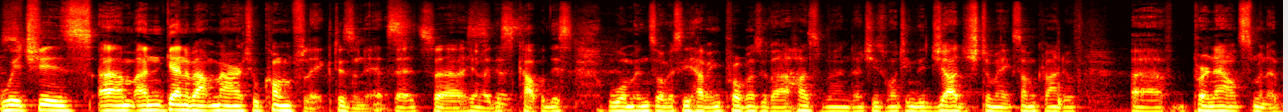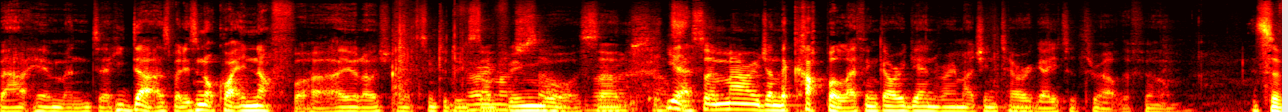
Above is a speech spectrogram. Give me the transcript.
which is um, and again about marital conflict, isn't it? That uh, you know this couple, this woman's obviously having problems with her husband, and she's wanting the judge to make some kind of uh, pronouncement about him, and uh, he does, but it's not quite enough for her. You know, she wants him to do Very something so, more. So, so. yeah, so marriage and the couple, I think, are again very much interrogated throughout the film. It's a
